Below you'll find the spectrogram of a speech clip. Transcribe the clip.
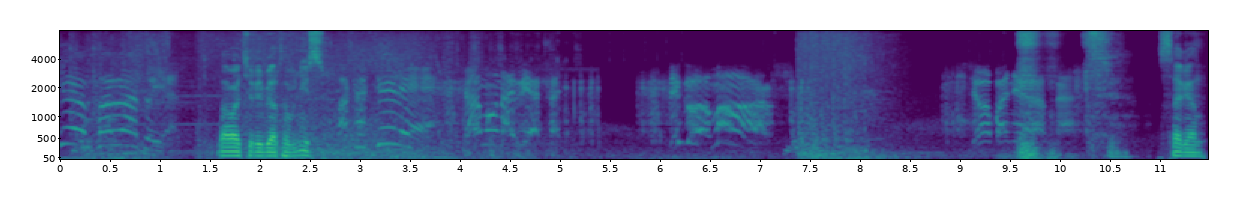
Чем порадует? Давайте, ребята, вниз. Покатили? Кому навешать? Все понятно. Сорян.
